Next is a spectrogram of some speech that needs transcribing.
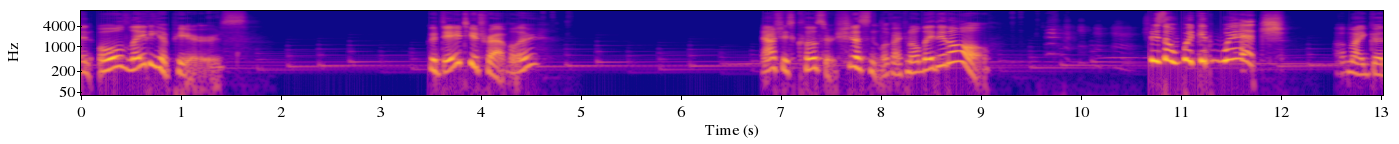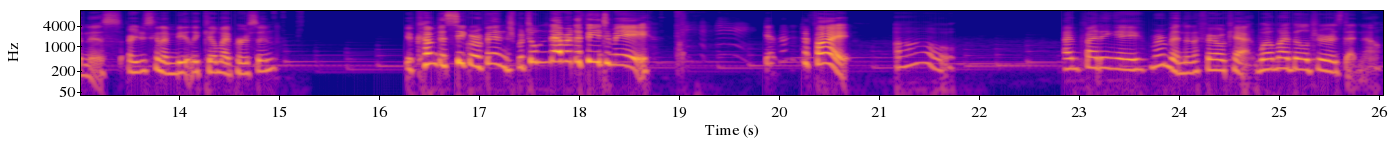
an old lady appears. Good day to you, traveler. Now she's closer. She doesn't look like an old lady at all. She's a wicked witch! Oh my goodness. Are you just gonna immediately kill my person? You've come to seek revenge, but you'll never defeat me! Get ready to fight! Oh. I'm fighting a merman and a feral cat. Well, my villager is dead now.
